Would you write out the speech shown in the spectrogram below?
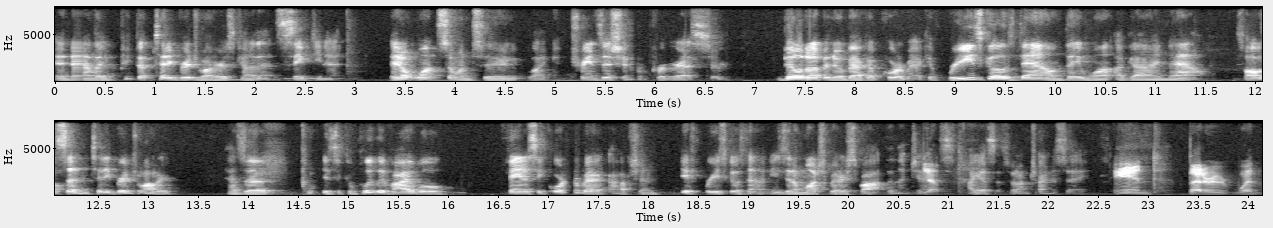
And now they picked up Teddy Bridgewater as kind of that safety net. They don't want someone to like transition or progress or build up into a backup quarterback. If Brees goes down, they want a guy now. So all of a sudden, Teddy Bridgewater has a is a completely viable fantasy quarterback option if Brees goes down. He's in a much better spot than the Jets. Yep. I guess that's what I'm trying to say. and better when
